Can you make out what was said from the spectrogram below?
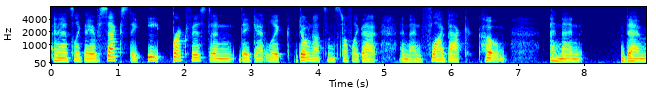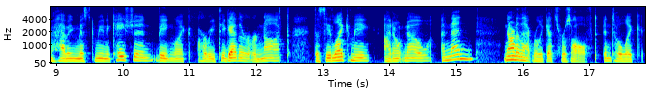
And it's like they have sex, they eat breakfast, and they get like donuts and stuff like that, and then fly back home. And then them having miscommunication, being like, are we together or not? Does he like me? I don't know. And then none of that really gets resolved until like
